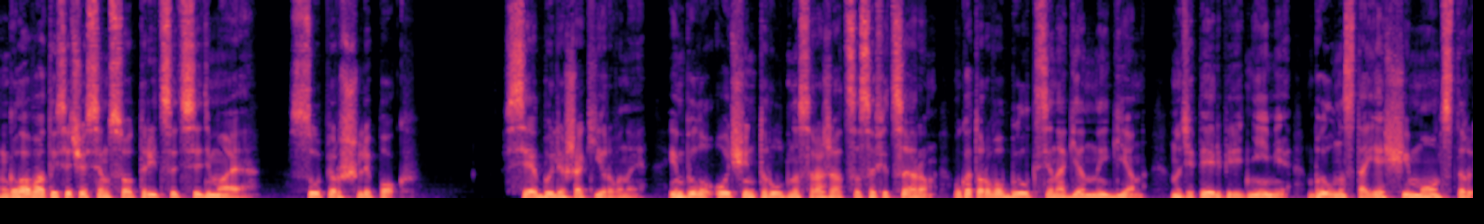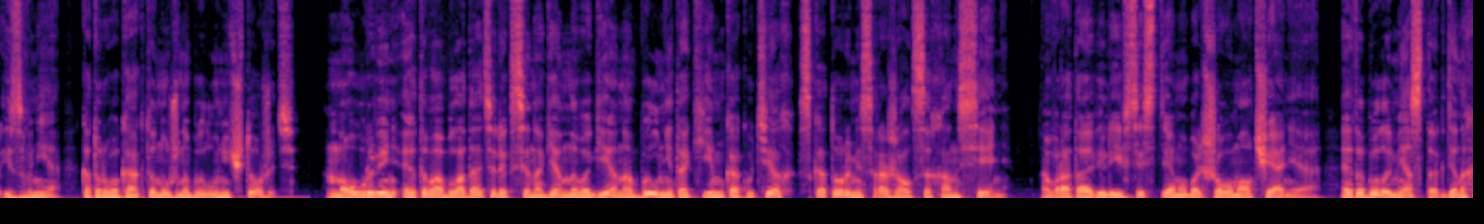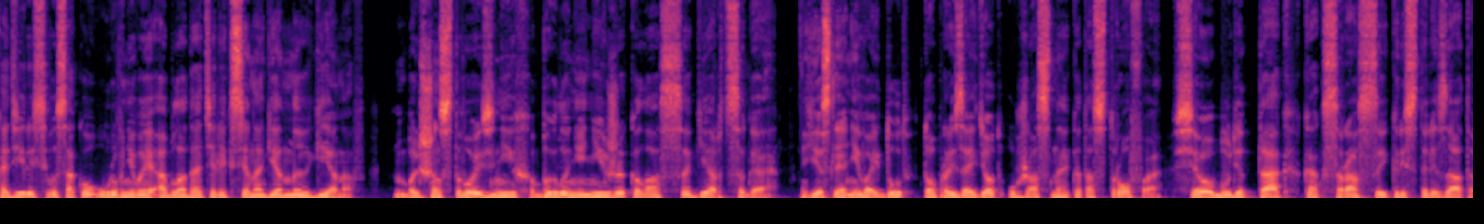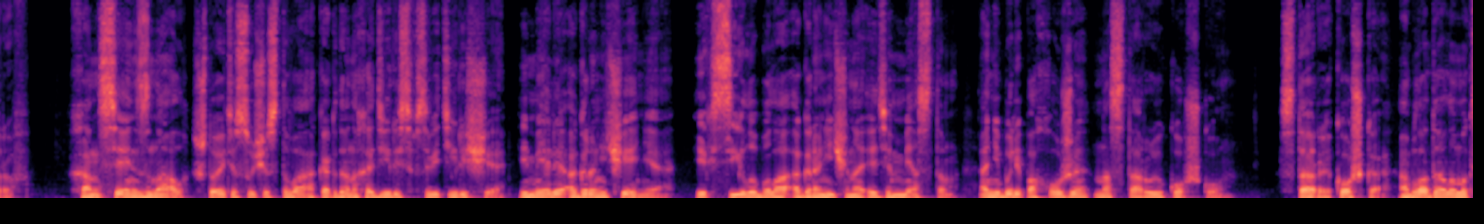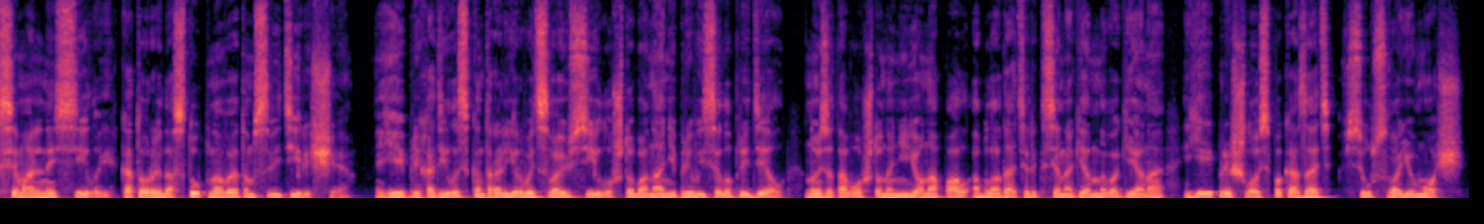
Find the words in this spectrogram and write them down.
Глава 1737. Супершлепок. Все были шокированы. Им было очень трудно сражаться с офицером, у которого был ксеногенный ген, но теперь перед ними был настоящий монстр извне, которого как-то нужно было уничтожить. Но уровень этого обладателя ксеногенного гена был не таким, как у тех, с которыми сражался Хан Сень. Врата вели в систему Большого Молчания – это было место, где находились высокоуровневые обладатели ксеногенных генов. Большинство из них было не ниже класса герцога. Если они войдут, то произойдет ужасная катастрофа. Все будет так, как с расой кристаллизаторов. Хан Сень знал, что эти существа, когда находились в святилище, имели ограничения. Их сила была ограничена этим местом. Они были похожи на старую кошку. Старая кошка обладала максимальной силой, которая доступна в этом святилище. Ей приходилось контролировать свою силу, чтобы она не превысила предел, но из-за того, что на нее напал обладатель ксеногенного гена, ей пришлось показать всю свою мощь.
